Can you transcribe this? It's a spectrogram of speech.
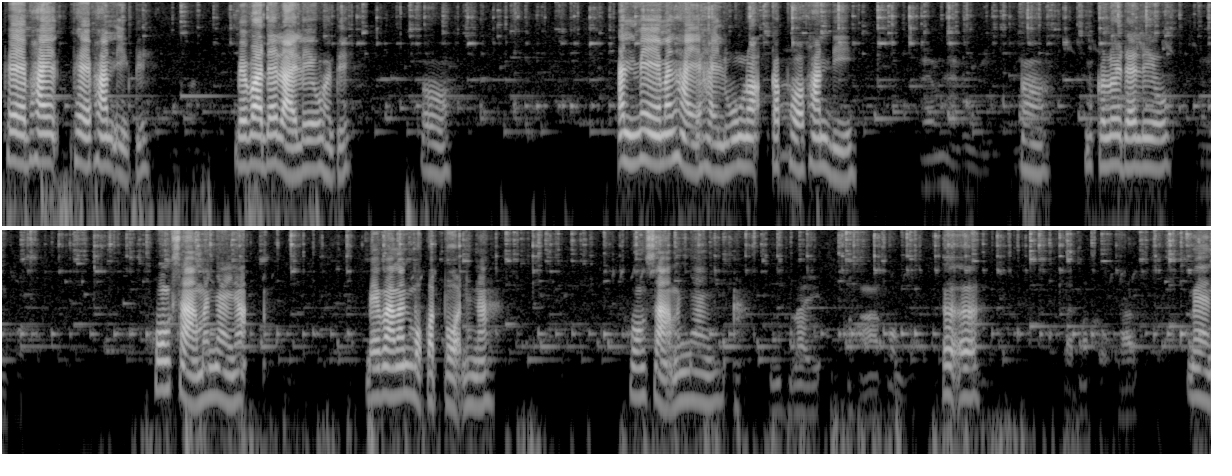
แพร่พันธุ์แพร่พันธุ์อีกติแบบว่าได้หลายเร็วหันติโอ้อันแม่มันให้ให้ลูกเนาะกับพอพันธุ์ดีแม่มันให้ดูดีอ่ามันก็เลยได้เร็วโครงสร้างมันใหญ่เนาะ แบบว่ามันบกกดปอดๆนี่นะโครงสร้างมันใหญ่มันไล่มาหาของเออเออจัดมาตกท้ายแม่น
